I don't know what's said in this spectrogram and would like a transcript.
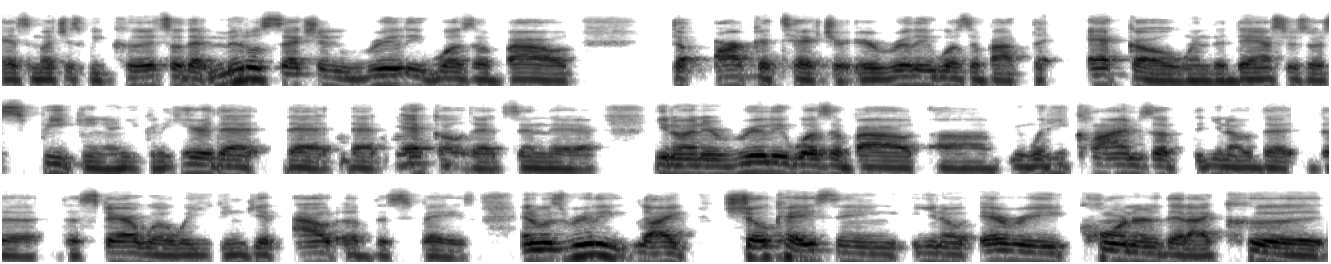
as much as we could so that middle section really was about the architecture. It really was about the echo when the dancers are speaking, and you can hear that that that mm-hmm. echo that's in there. You know, and it really was about um, when he climbs up the you know the the the stairwell where you can get out of the space. And it was really like showcasing you know every corner that I could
